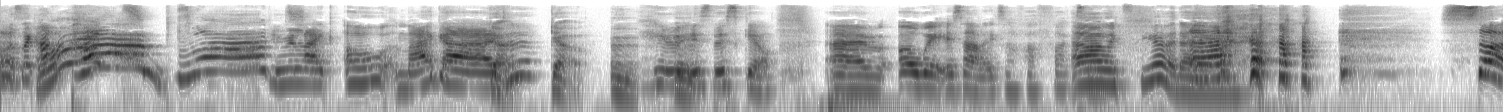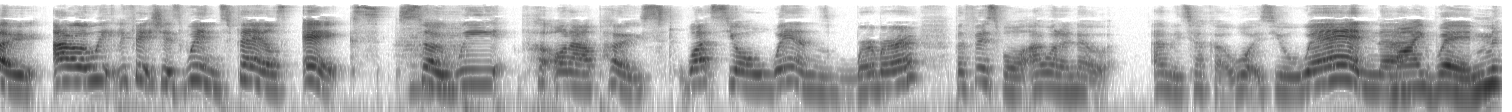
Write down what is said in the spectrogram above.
I was like, I'm What? what? You were like, oh my god. Go, go. Uh, Who uh. is this girl? Um. Oh wait, it's Alex. Oh for fuck's Oh, sake. it's you. Ellie. so our weekly fixtures, wins, fails, icks. So we put on our post. What's your wins, Berber? But first of all, I want to know, Emily Tucker, what is your win? My win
